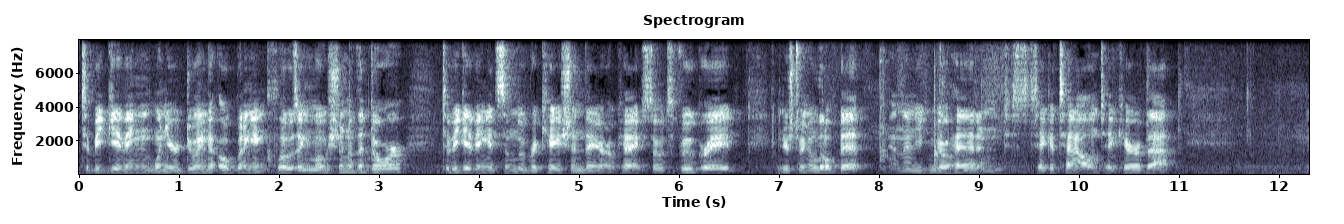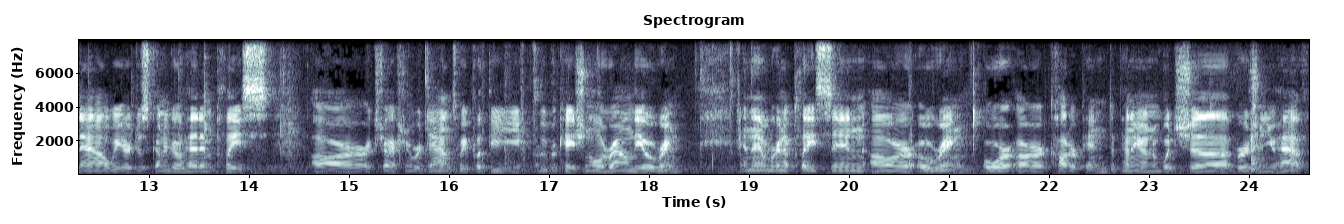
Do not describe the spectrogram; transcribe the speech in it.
to be giving, when you're doing the opening and closing motion of the door, to be giving it some lubrication there, okay? So it's food grade, you're just doing a little bit, and then you can go ahead and take a towel and take care of that. Now we are just gonna go ahead and place our extraction cord down. So we put the lubrication all around the O-ring. And then we're going to place in our O-ring or our cotter pin, depending on which uh, version you have.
